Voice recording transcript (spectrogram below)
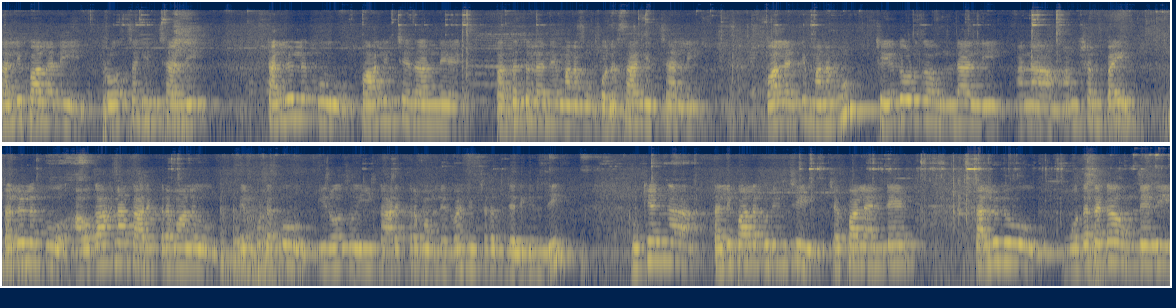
తల్లిపాలని ప్రోత్సహించాలి తల్లులకు పాలిచ్చేదాన్ని పద్ధతులనే మనము కొనసాగించాలి వాళ్ళకి మనము చేదోడుగా ఉండాలి అన్న అంశంపై తల్లులకు అవగాహన కార్యక్రమాలు తెలుపుటకు ఈరోజు ఈ కార్యక్రమం నిర్వహించడం జరిగింది. ముఖ్యంగా తల్లిపాల గురించి చెప్పాలంటే తల్లులు మొదటగా ఉండేది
